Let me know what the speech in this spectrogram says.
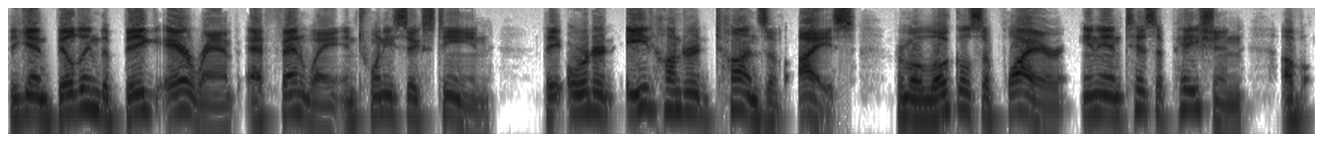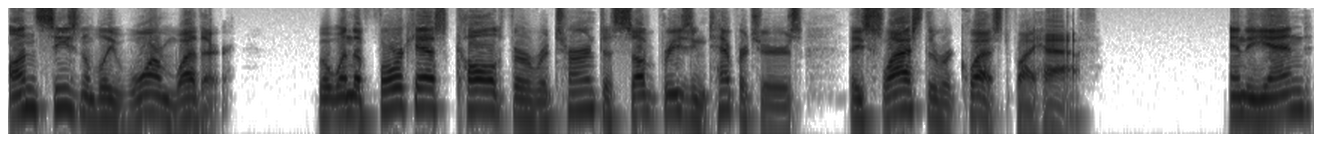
began building the big air ramp at Fenway in 2016, they ordered 800 tons of ice from a local supplier in anticipation of unseasonably warm weather. But when the forecast called for a return to sub freezing temperatures, they slashed the request by half. In the end,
